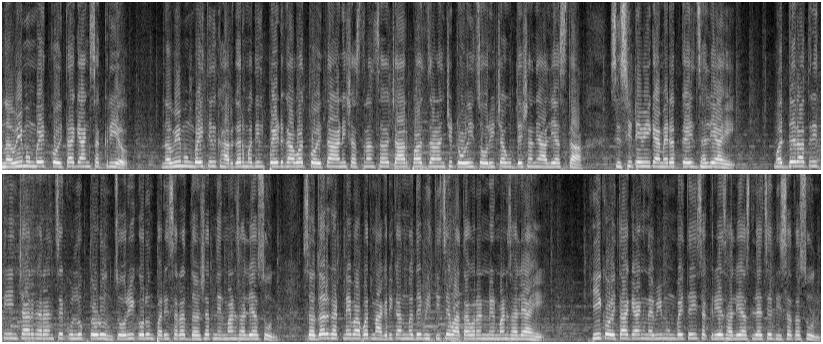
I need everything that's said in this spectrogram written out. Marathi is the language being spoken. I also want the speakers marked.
Speaker 1: नवी मुंबईत कोयता गँग सक्रिय. नवी मुंबईतील खारघरमधील पेठ गावात कोयता आणि शस्त्रांसह चार पाच जणांची टोळी चोरीच्या उद्देशाने आली असता सी सी टी व्ही कॅमेऱ्यात कैद झाली आहे. मध्यरात्री तीन चार घरांचे कुलूप तोडून चोरी करून परिसरात दहशत निर्माण झाली असून सदर घटनेबाबत नागरिकांमध्ये भीतीचे वातावरण निर्माण झाले आहे. ही कोयता गँग नवी मुंबईतही सक्रिय झाली असल्याचे दिसत असून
